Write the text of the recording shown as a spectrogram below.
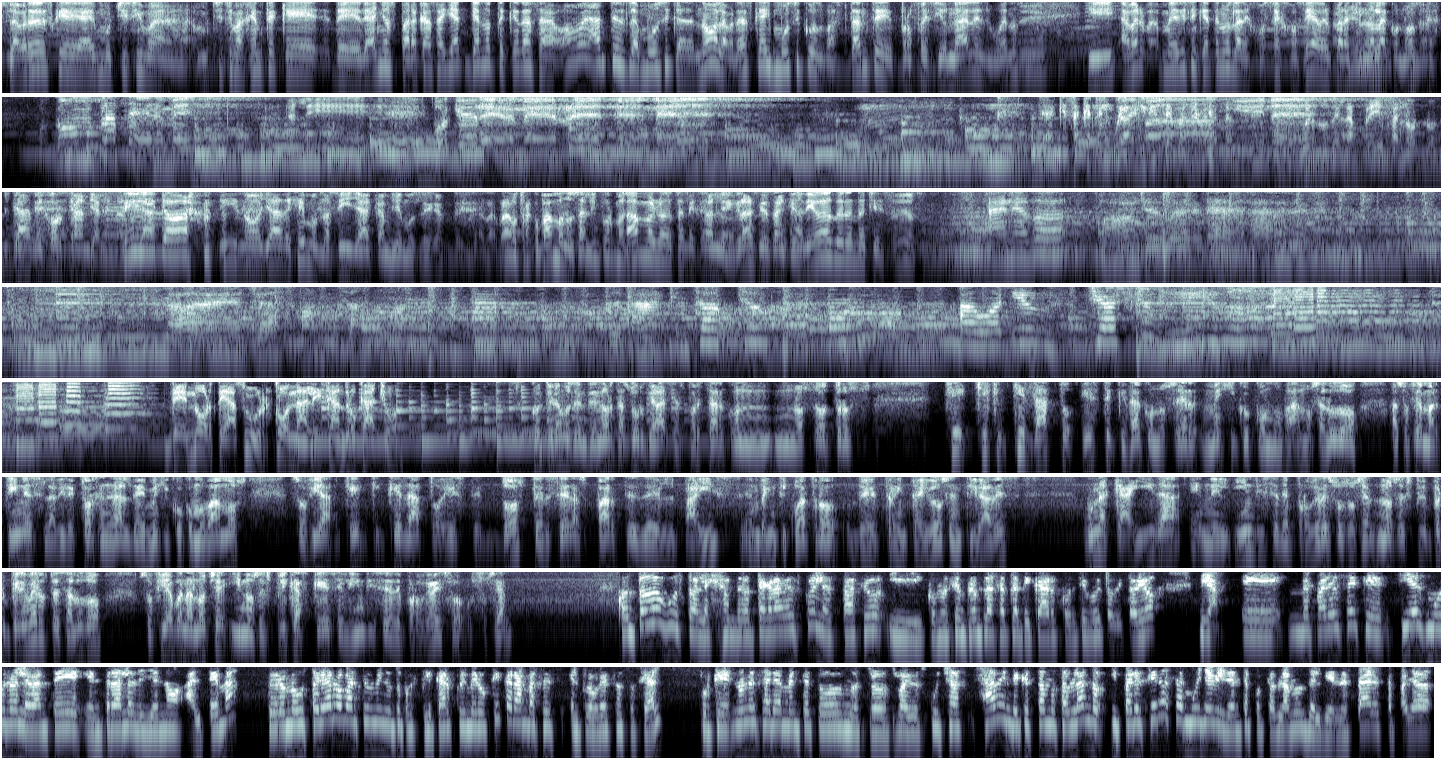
la verdad es que hay muchísima, muchísima gente que de, años para acá, o sea, ya, ya no te quedas a, oh, antes la música. No, la verdad es que hay músicos bastante profesionales, buenos. Y a ver, me dicen que ya tenemos la de José José, a ver, para quien no la conozca. Complacerme. Dale. Por quererme retener que saquen el whisky, dice. Me acuerdo de la prepa, no, no ya mejor cámbiale, Sí, no. Sí, no, ya dejémoslo así, ya cambiémosle a otra cosa. Vámonos a la información. Vámonos, Alejandro. Dale, gracias, Ángel. Adiós, buenas noches. Adiós. I never want to work mm, I just want someone that I can talk to. I want you just the way you are. De norte a sur, con Alejandro Cacho. Continuamos en De Norte a Sur. Gracias por estar con nosotros. ¿Qué, qué, qué, dato este que da a conocer México Cómo Vamos? Saludo a Sofía Martínez, la directora general de México Cómo Vamos. Sofía, ¿qué, qué, qué dato este? Dos terceras partes del país en 24 de 32 entidades una caída en el índice de progreso social. Nos primero te saludo, Sofía, buena noche, y nos explicas qué es el índice de progreso social. Con todo gusto, Alejandro. Te agradezco el espacio y, como siempre, un placer platicar contigo y tu auditorio. Mira, eh, me parece que sí es muy relevante entrarle de lleno al tema, pero me gustaría robarte un minuto para explicar primero qué carambas es el progreso social porque no necesariamente todos nuestros radioescuchas saben de qué estamos hablando. Y pareciera ser muy evidente porque hablamos del bienestar, esta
